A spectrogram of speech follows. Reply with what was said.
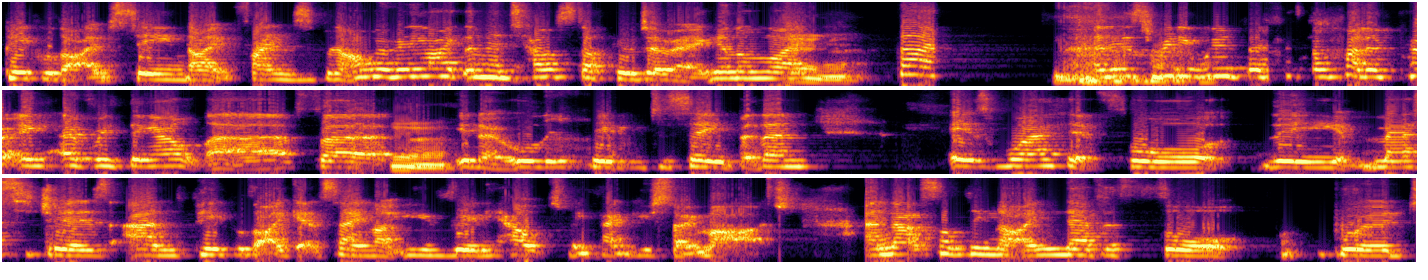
people that I've seen, like friends, been, oh, I really like the mental health stuff you're doing, and I'm like, yeah. and it's really weird because I'm kind of putting everything out there for yeah. you know all these people to see, but then it's worth it for the messages and people that I get saying like you really helped me. Thank you so much. And that's something that I never thought would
